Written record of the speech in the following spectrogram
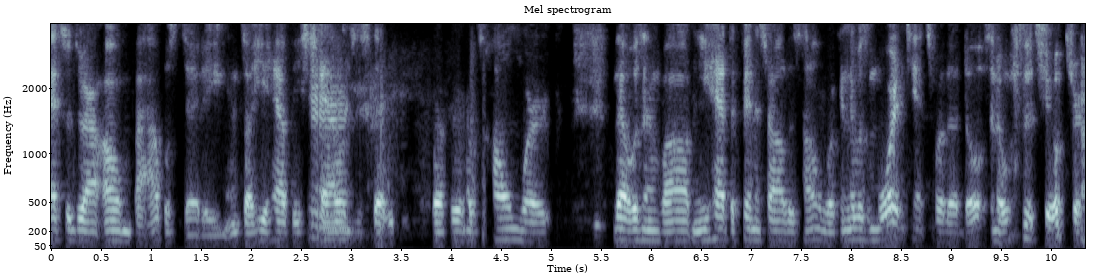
actually do our own Bible study, and so he have these mm. challenges that we and it was homework that was involved, and you had to finish all this homework, and it was more intense for the adults than it was the children.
